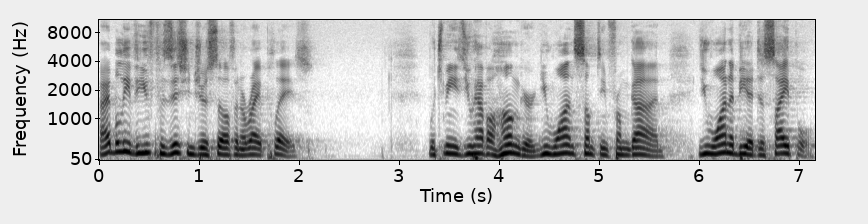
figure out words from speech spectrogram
I believe that you've positioned yourself in the right place, which means you have a hunger. You want something from God. You want to be a disciple.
